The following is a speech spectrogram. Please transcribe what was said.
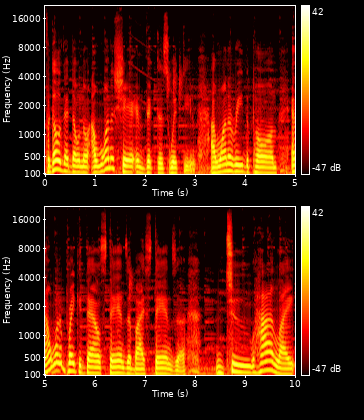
for those that don't know, I want to share Invictus with you. I want to read the poem and I want to break it down stanza by stanza to highlight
